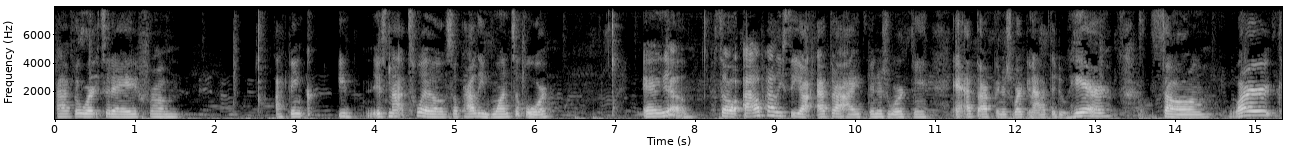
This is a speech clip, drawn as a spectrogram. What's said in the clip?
I have to work today from, I think it's not 12, so probably 1 to 4. And yeah, so I'll probably see y'all after I finish working. And after I finish working, I have to do hair. So work,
